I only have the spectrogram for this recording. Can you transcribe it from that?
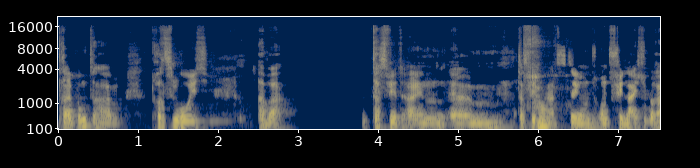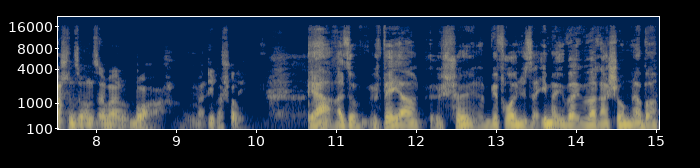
drei Punkte haben, trotzdem ruhig. Aber das wird ein, ähm, das wird ein hartes Ding. Und, und vielleicht überraschen sie uns, aber boah, mein lieber Scholli. Ja, also wäre ja schön, wir freuen uns ja immer über Überraschungen, aber,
